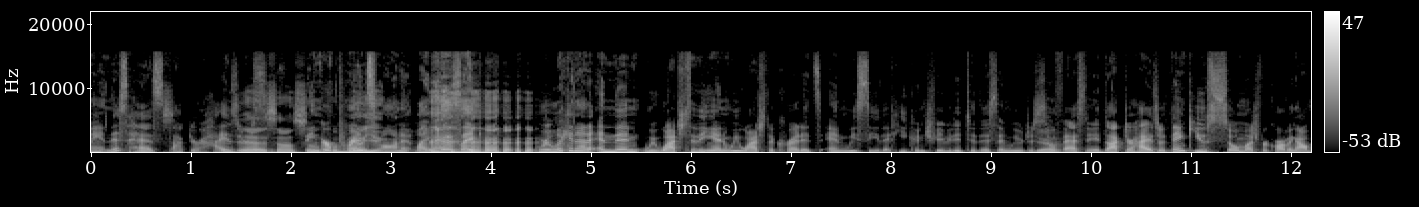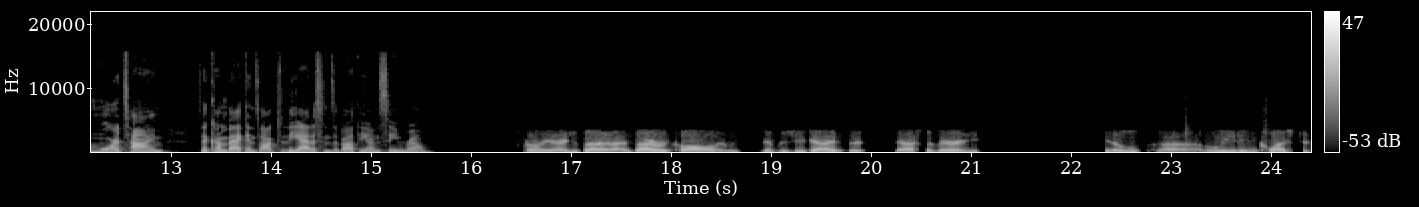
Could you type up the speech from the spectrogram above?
Man, this has Dr. Heiser's Yeah, it sounds so fingerprints familiar." on it. Like, I was like, we're looking at it, and then we watch to the end, we watch the credits, and we see that he contributed to this, and we were just so fascinated. Dr. Heiser, thank you so much for carving out more time to come back and talk to the Addisons about the unseen realm. Oh yeah, you bet. As I recall, it was it was you guys that asked a very, you know, uh, leading question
